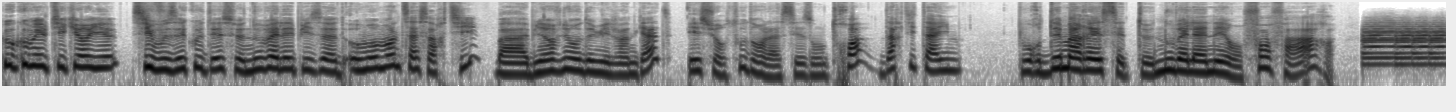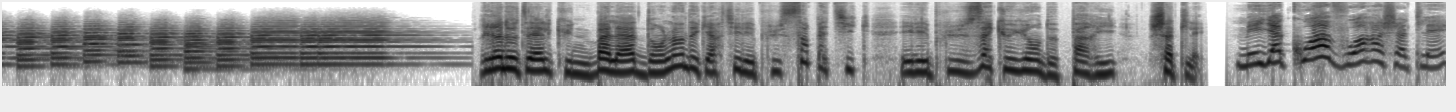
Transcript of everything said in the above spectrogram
Coucou mes petits curieux Si vous écoutez ce nouvel épisode au moment de sa sortie, bah bienvenue en 2024 et surtout dans la saison 3 d'Arty Time. Pour démarrer cette nouvelle année en fanfare, Rien de tel qu'une balade dans l'un des quartiers les plus sympathiques et les plus accueillants de Paris, Châtelet. Mais il y a quoi à voir à Châtelet?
